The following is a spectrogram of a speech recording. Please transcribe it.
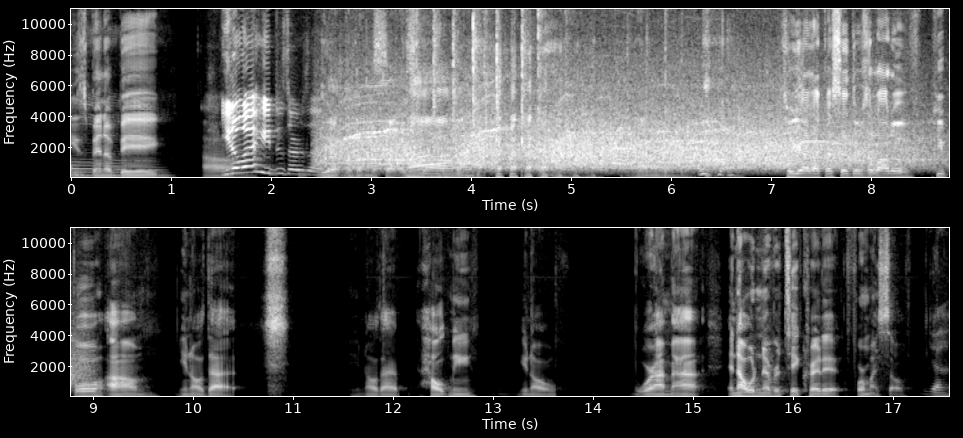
he's been a big. Uh, You know what? He deserves a. yeah, of homicide. Ah, so yeah, like I said, there's a lot of people, um, you know that, you know that helped me, you know, where I'm at, and I would never take credit for myself. Yeah.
